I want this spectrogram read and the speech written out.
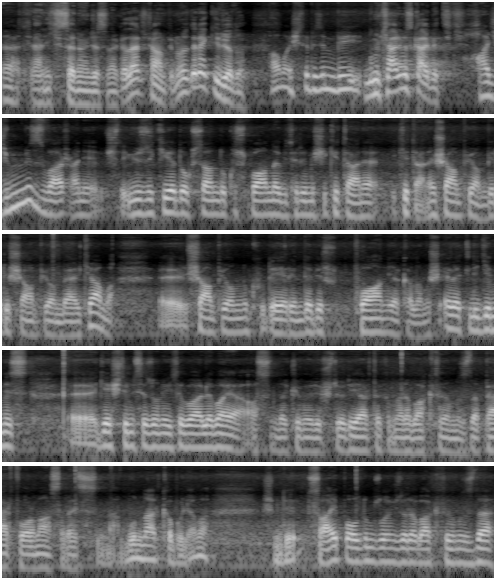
Evet. Yani iki sene öncesine kadar şampiyonumuz direkt gidiyordu. Ama işte bizim bir Bunu kendimiz kaybettik. hacmimiz var. Hani işte 102'ye 99 puanla bitirilmiş iki tane iki tane şampiyon. Biri şampiyon belki ama e, şampiyonluk değerinde bir puan yakalamış. Evet ligimiz e, geçtiğimiz sezonu itibariyle bayağı aslında küme düştü. Diğer takımlara baktığımızda performanslar açısından. Bunlar kabul ama şimdi sahip olduğumuz oyunculara baktığımızda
